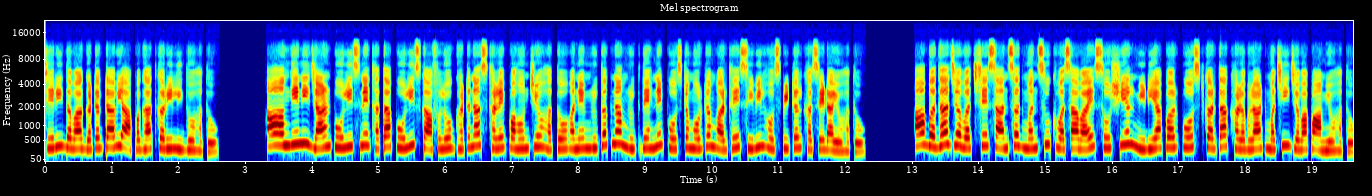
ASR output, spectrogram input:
ઝેરી દવા ગટગટાવી આપઘાત કરી લીધો હતો. આ અંગેની જાણ પોલીસને થતા પોલીસ કાફલો ઘટના સ્થળે પહોંચ્યો હતો અને મૃતકના મૃતદેહને પોસ્ટમોર્ટમ અર્થે સિવિલ હોસ્પિટલ ખસેડાયો હતો. આ બધા જ વચ્ચે સાંસદ મનસુખ વસાવાએ સોશિયલ મીડિયા પર પોસ્ટ કરતા ખળભળાટ મચી જવા પામ્યો હતો.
